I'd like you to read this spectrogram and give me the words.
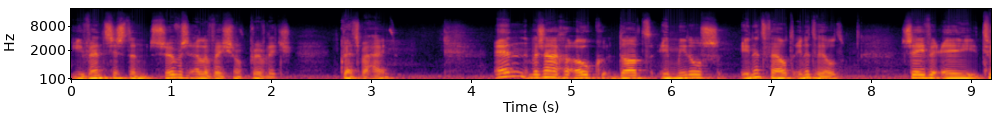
Event System Service Elevation of Privilege kwetsbaarheid. En we zagen ook dat inmiddels in het veld, in het wild, E 7E 2022-41043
